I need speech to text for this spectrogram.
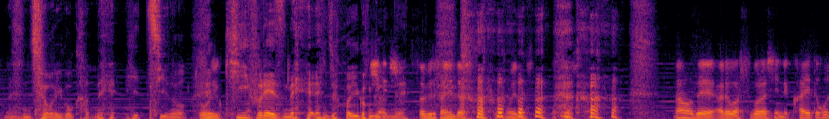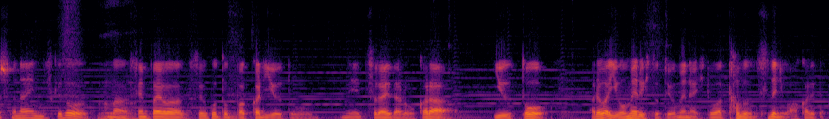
上位互換ね 1位のキーフレーズね 上位互換ね久々に出した。思い出したなので、あれは素晴らしいんで変えてほしくないんですけど、うん。まあ先輩はそういうことばっかり言うとね、辛いだろうから言うと、あれは読める人と読めない人は多分すでに分かれてま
